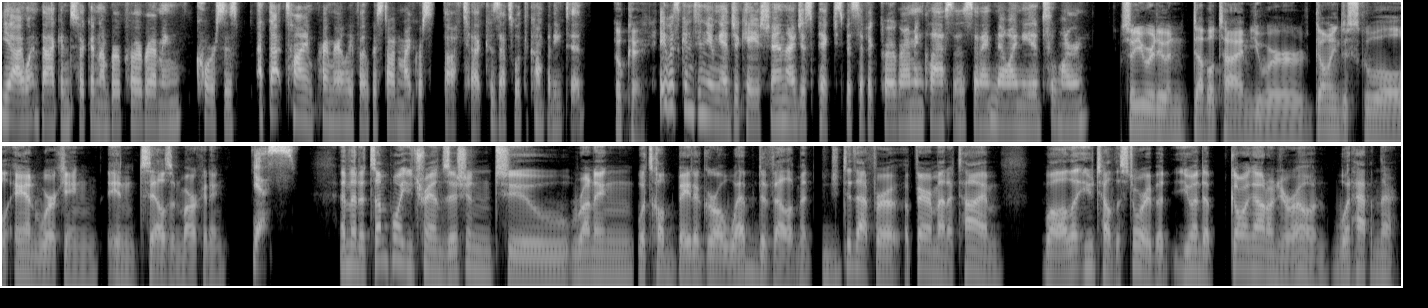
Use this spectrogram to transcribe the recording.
Yeah, I went back and took a number of programming courses. At that time, primarily focused on Microsoft Tech because that's what the company did. Okay. It was continuing education. I just picked specific programming classes that I know I needed to learn. So you were doing double time. You were going to school and working in sales and marketing. Yes. And then at some point, you transitioned to running what's called Beta Girl web development. You did that for a fair amount of time. Well, I'll let you tell the story, but you end up going out on your own. What happened there?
